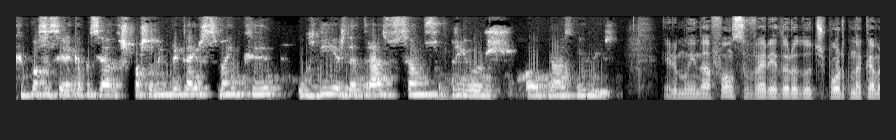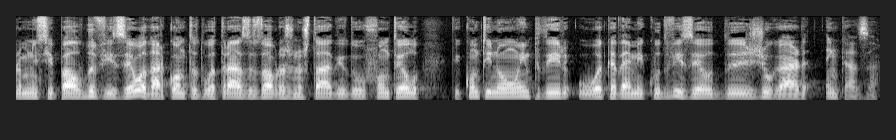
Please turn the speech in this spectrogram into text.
que possa ser a capacidade de resposta do empreiteiro, se bem que os dias de atraso são superiores ao prazo de um mês. Ermelinda Afonso, vereadora do Desporto na Câmara Municipal de Viseu, a dar conta do atraso das obras no estádio do Fontelo, que continuam a impedir o Académico de Viseu de jogar em casa.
